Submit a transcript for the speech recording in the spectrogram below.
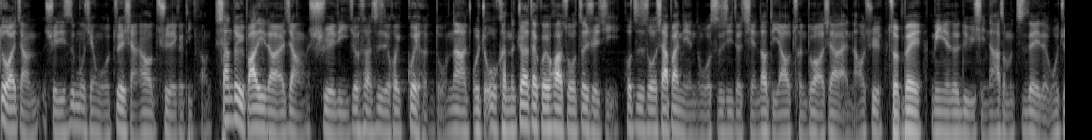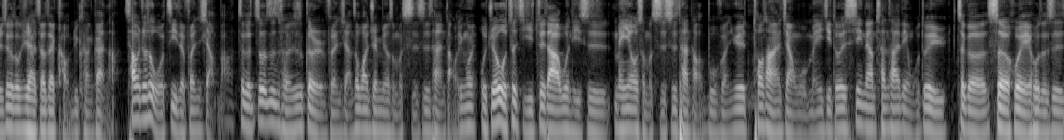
对我来讲，雪梨是目前我最想要去的一个地方。相对于巴厘岛来讲，雪梨就算是会贵很多。那我就我可能就要在规划说，这学期或者是说下半年我实习的钱到底要存多少下来，然后去准备明年的旅行啊什么之类的。我觉得这个东西还是要再考虑看看啊。差不多就是我自己的分享吧。这个这是纯是个人分享，这完全没有什么实事探讨。因为我觉得我这集最大的问题是没有什么实事探讨的部分。因为通常来讲，我每一集都会尽量穿插一点我对于这个社会或者是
